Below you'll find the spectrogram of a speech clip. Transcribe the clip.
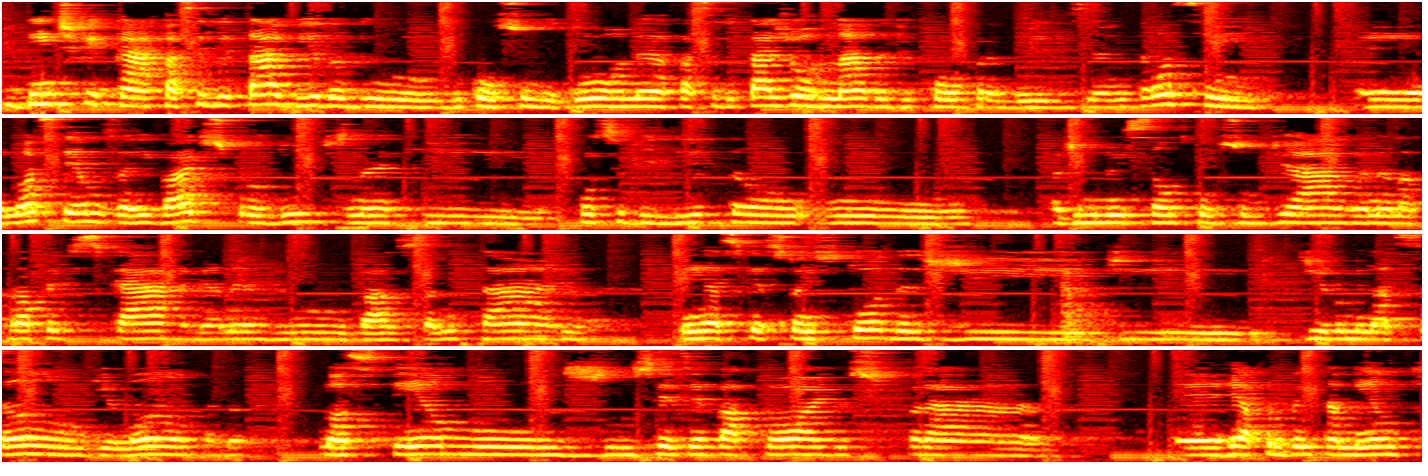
identificar, facilitar a vida do, do consumidor, né, facilitar a jornada de compra deles. Né? Então, assim, é, nós temos aí vários produtos né, que possibilitam o, a diminuição do consumo de água né, na própria descarga né, de um vaso sanitário. Tem as questões todas de, de, de iluminação, de lâmpada. Nós temos os reservatórios para é, reaproveitamento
